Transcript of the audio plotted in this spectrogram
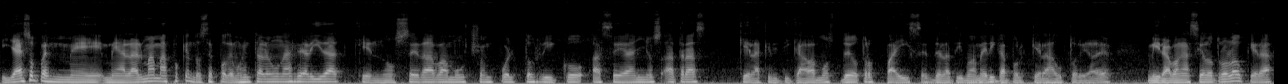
Y ya eso pues me, me alarma más porque entonces podemos entrar en una realidad que no se daba mucho en Puerto Rico hace años atrás, que la criticábamos de otros países de Latinoamérica porque las autoridades miraban hacia el otro lado, que era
